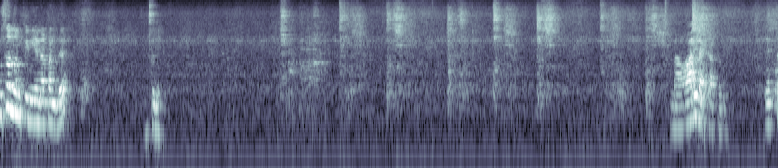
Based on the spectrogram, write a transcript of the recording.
ಉಸೊಂದು ಉಂಪಿನಿ ಏನಪ್ಪ ಅಂದು ಸುಲಿ ಭಾರಿ ಲೈಕ್ ಆಗ್ತದೆ ಎತ್ತ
